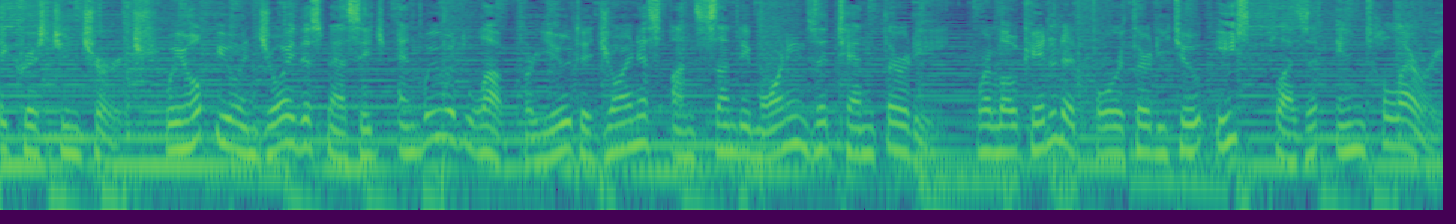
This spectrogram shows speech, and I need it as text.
Valley Christian Church. We hope you enjoy this message and we would love for you to join us on Sunday mornings at 10:30. We're located at 432 East Pleasant in Tulare.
